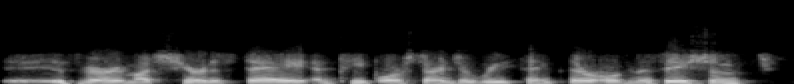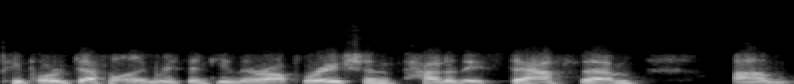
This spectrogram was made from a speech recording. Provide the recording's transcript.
is very much here to stay, and people are starting to rethink their organizations. People are definitely rethinking their operations. How do they staff them? Um,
